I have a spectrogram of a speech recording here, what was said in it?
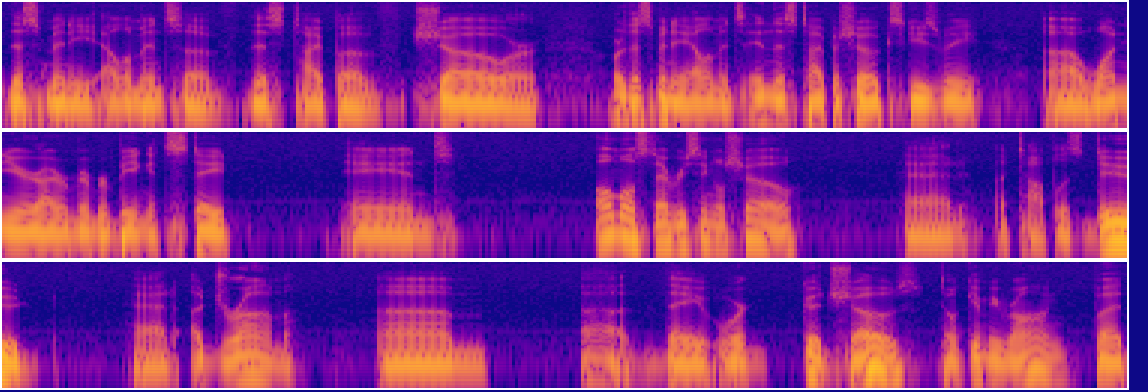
this many elements of this type of show or or this many elements in this type of show excuse me uh, one year i remember being at state and almost every single show had a topless dude had a drum um, uh, they were good shows don't get me wrong but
